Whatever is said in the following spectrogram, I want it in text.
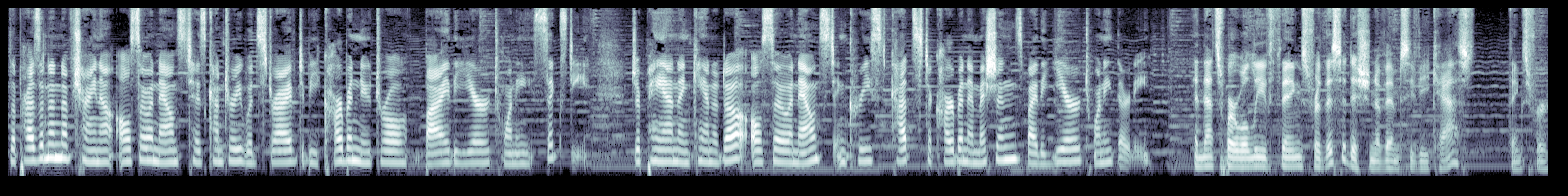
the president of China also announced his country would strive to be carbon neutral by the year 2060. Japan and Canada also announced increased cuts to carbon emissions by the year 2030. And that's where we'll leave things for this edition of MCV Cast. Thanks for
